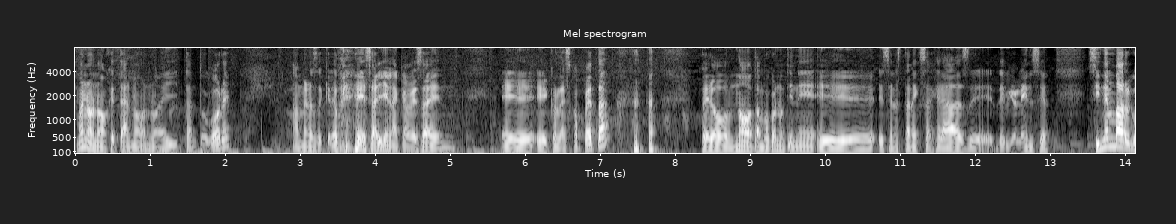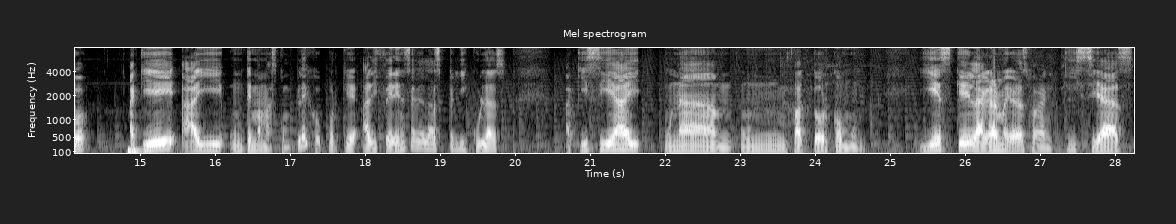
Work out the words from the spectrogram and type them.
bueno, no, GTA no, no hay tanto gore, a menos de que le salga en la cabeza en, eh, eh, con la escopeta. Pero no, tampoco no tiene eh, escenas tan exageradas de, de violencia. Sin embargo, Aquí hay un tema más complejo, porque a diferencia de las películas, aquí sí hay una, un factor común. Y es que la gran mayoría de las franquicias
